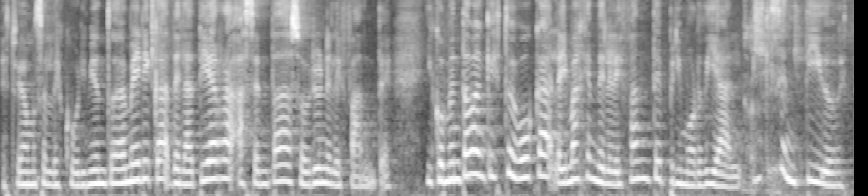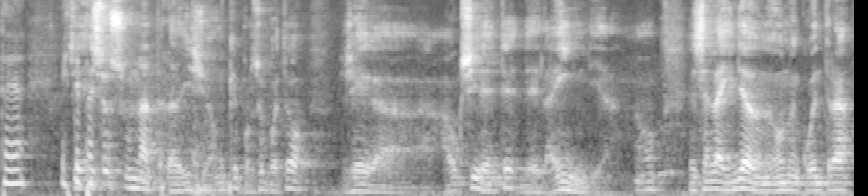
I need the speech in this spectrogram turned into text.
estudiamos el descubrimiento de América, de la Tierra asentada sobre un elefante. Y comentaban que esto evoca la imagen del elefante primordial. ¿En qué es. sentido está este Sí, eso es una tradición que por supuesto llega a Occidente de la India. ¿no? Es en la India donde uno encuentra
